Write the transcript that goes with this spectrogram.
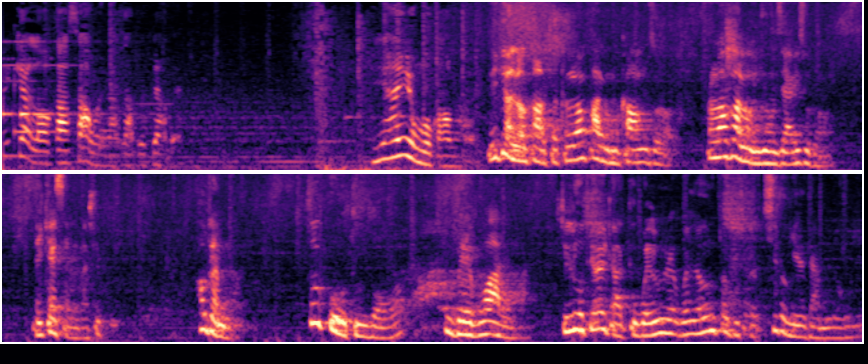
မိတ်ကက်လောကစဝင်လာစားပြပြမယ်ရမ်းယုံမကောင်းတာပဲမိကလောကဆိုတော့တလောကလုံးမကောင်းဘူးဆိုတော့တလောကလုံးညွန်စရာကြီးဆိုတော့မိကဆယ်ကဖြစ်ပြီဟုတ်တယ်မလားသူ့ကိုယ်သူတော့သူပဲဘွားတယ်ဒီလိုပြောရတာသူဝလုံးနဲ့ဝလုံးတုတ်ပြီးတော့ချစ်တော်နေတာမလို့လေ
